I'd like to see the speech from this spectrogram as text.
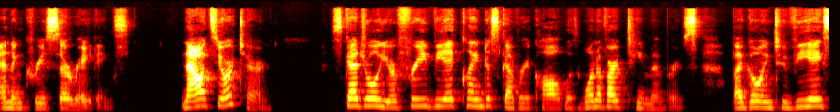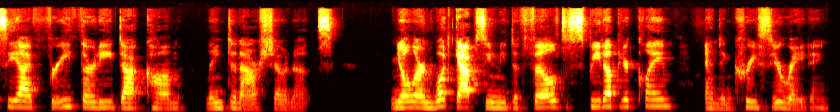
and increase their ratings. Now it's your turn. Schedule your free VA claim discovery call with one of our team members by going to vacifree30.com, linked in our show notes. You'll learn what gaps you need to fill to speed up your claim and increase your rating.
